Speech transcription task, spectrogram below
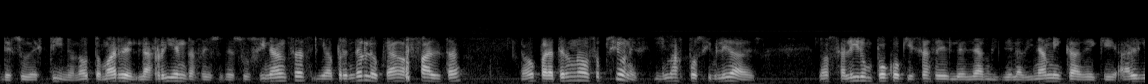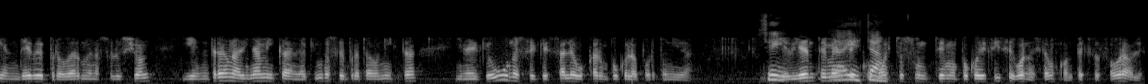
de su destino, ¿no? Tomar las riendas de, sus finanzas y aprender lo que haga falta, ¿no? Para tener nuevas opciones y más posibilidades, ¿no? Salir un poco quizás de, la, de la dinámica de que alguien debe proveerme una solución y entrar en una dinámica en la que uno es el protagonista y en el que uno es el que sale a buscar un poco la oportunidad. Sí, y evidentemente, como esto es un tema un poco difícil, bueno, necesitamos contextos favorables.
